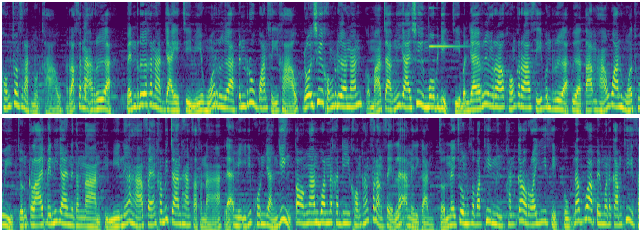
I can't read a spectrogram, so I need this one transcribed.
ของโจรสลัดหนวดขาว ลักษณะเรือ เป็นเรือขนาดใหญ่ที่มีหัวเรือเป็นรูปวานสีขาว โดยชื่อของเรือนั้นก็มาจากนิยายชื่อโมบิดิกที่บรรยายเรื่องราวของกราสีบนเรือ เพื่อตามหาวานหัวทุย จนกลายเป็นนิยายในตำนาน ที่มีเนื้อหาแฝงคำวิจารณ์ทางศาสนา และมีอิทธิพลอย่างยิ่ง ต่องานวรรณคดีของทั้งฝรั่งเศสและอเมริกัน จนในช่วงทศวรรษที่ 1920 ถูกนับว่าเป็นวรรณกรรมที่ส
